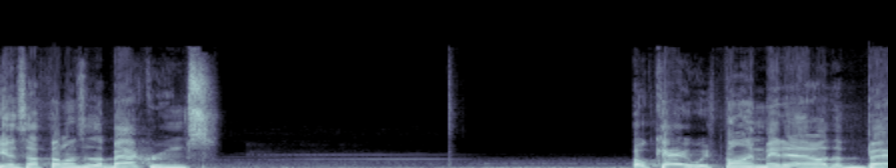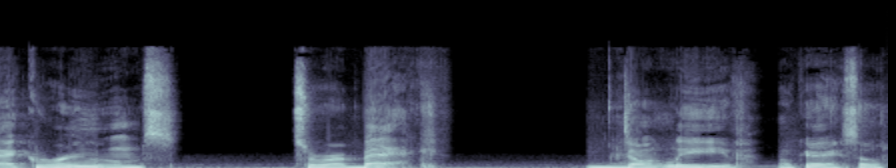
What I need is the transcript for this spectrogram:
Guess I fell into the back rooms. Okay, we finally made it out of the back rooms. So we're back. Don't leave. Okay, so.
